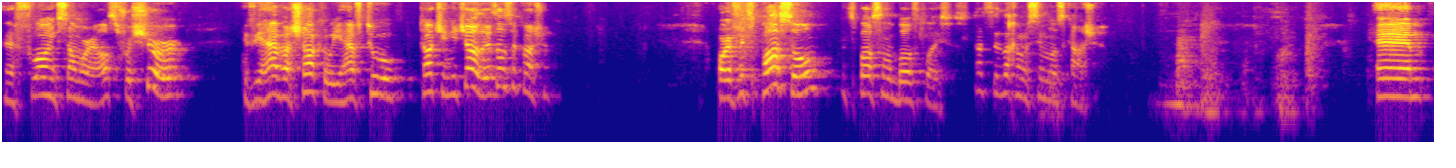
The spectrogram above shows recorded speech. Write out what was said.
and flowing somewhere else, for sure if you have a shaka where you have two touching each other, it's also kosher. Or if it's possible, it's possible in both places. That's the lechem simulus kasha. Um,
